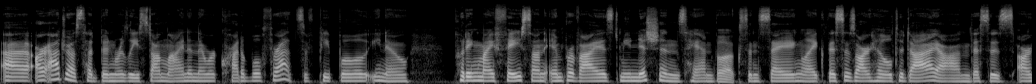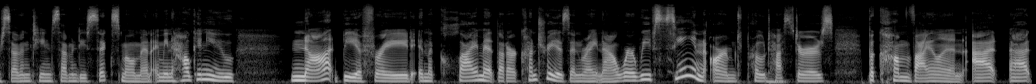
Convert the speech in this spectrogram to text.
uh, our address had been released online and there were credible threats of people, you know, putting my face on improvised munitions handbooks and saying, like, this is our hill to die on. This is our 1776 moment. I mean, how can you not be afraid in the climate that our country is in right now where we've seen armed protesters become violent at at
